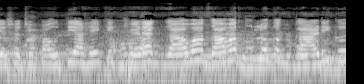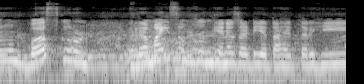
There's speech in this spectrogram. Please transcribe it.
यशाची पावती आहे की खेड्या गावा गावातून लोक गाडी करून बस करून रमाई समजून घेण्यासाठी येत आहेत. तर ही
